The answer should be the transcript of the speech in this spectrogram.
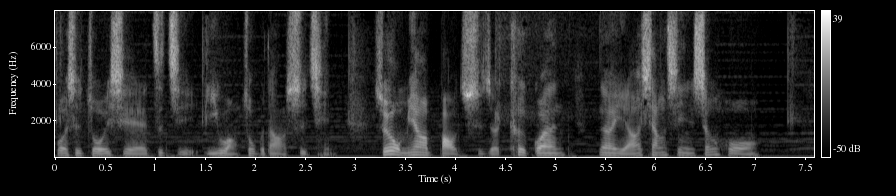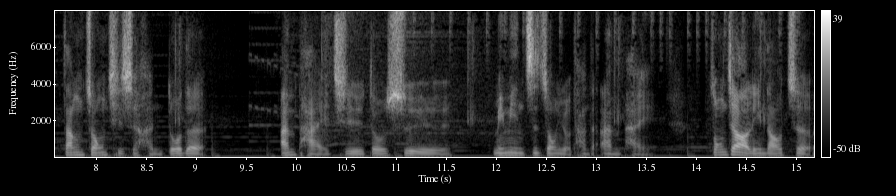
或者是做一些自己以往做不到的事情。所以我们要保持着客观，那也要相信生活。当中其实很多的安排，其实都是冥冥之中有他的安排。宗教领导者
